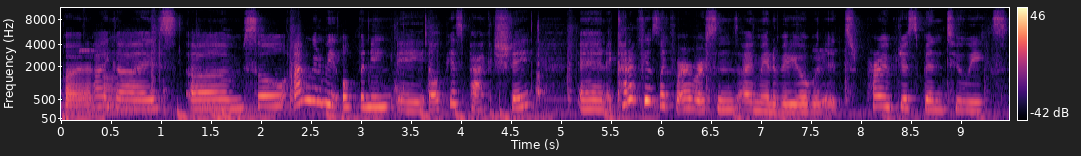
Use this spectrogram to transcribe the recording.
but hi um, guys. Um so i'm gonna be opening a lps package today and it kind of feels like forever since i made a video but it's probably just been two weeks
